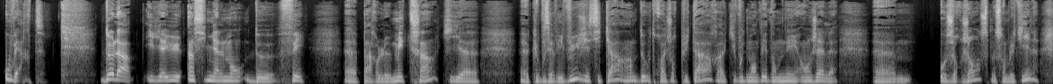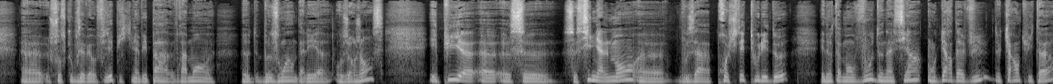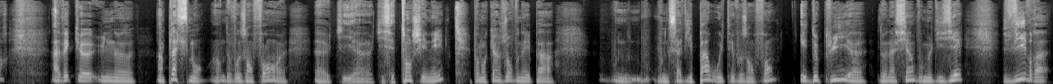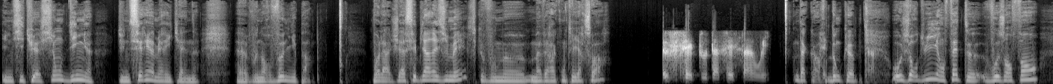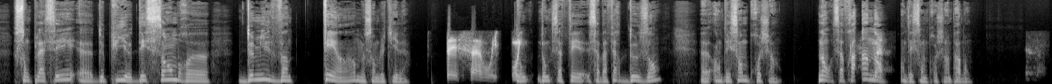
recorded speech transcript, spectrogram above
ouverte. De là, il y a eu un signalement de fait euh, par le médecin qui, euh, que vous avez vu, Jessica, hein, deux ou trois jours plus tard, qui vous demandait d'emmener Angèle aux urgences, me semble-t-il, chose que vous avez refusée puisqu'il n'avait pas vraiment de besoin d'aller aux urgences. Et puis, euh, euh, ce, signalement euh, vous a projeté tous les deux, et notamment vous, Donatien, en garde à vue de 48 heures, avec une, un placement hein, de vos enfants qui, qui s'est enchaîné. Pendant 15 jours, vous n'avez pas, vous, vous, ne saviez pas où étaient vos enfants. Et depuis, Donatien, vous me disiez vivre une situation digne d'une série américaine. vous n'en reveniez pas. Voilà, j'ai assez bien résumé ce que vous m'avez raconté hier soir? C'est tout à fait ça, oui. D'accord. Donc euh, aujourd'hui, en fait, euh, vos enfants sont placés euh, depuis décembre 2021, me semble-t-il. C'est ça, oui. oui. Donc, ça, fait, ça va faire deux ans en décembre prochain. Non, ça fera un an en décembre prochain, pardon.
